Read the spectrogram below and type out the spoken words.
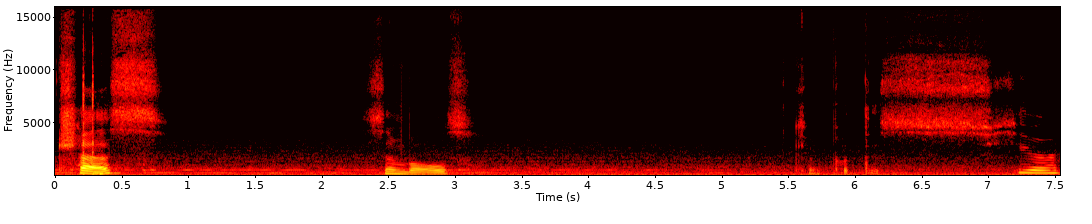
Chess symbols can put this here.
